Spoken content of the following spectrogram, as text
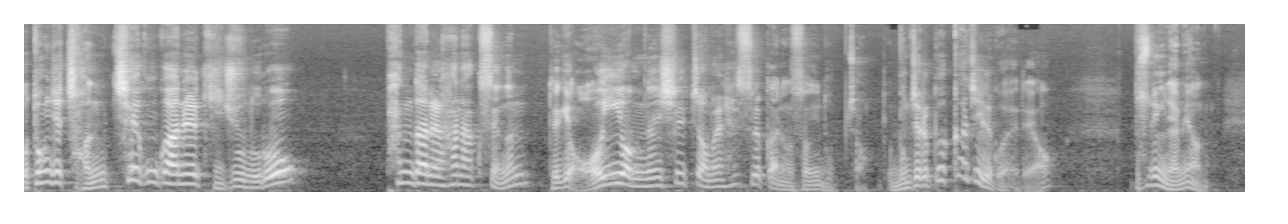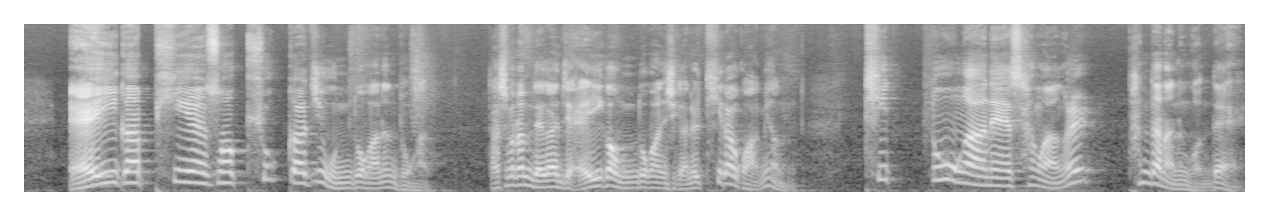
보통 이제 전체 구간을 기준으로 판단을 한 학생은 되게 어이없는 실점을 했을 가능성이 높죠. 문제를 끝까지 읽어야 돼요. 무슨 얘기냐면 A가 P에서 Q까지 운동하는 동안 다시 말하면 내가 이제 A가 운동하는 시간을 T라고 하면 T 동안의 상황을 판단하는 건데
